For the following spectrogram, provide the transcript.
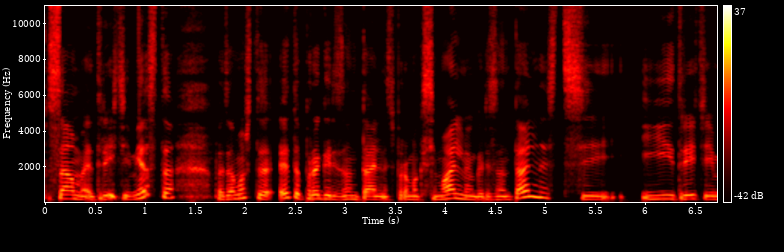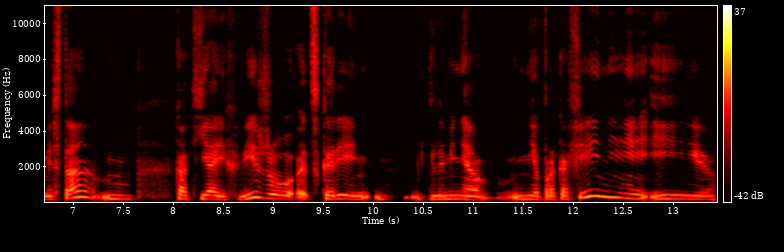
самое третье место, потому что это про горизонтальность, про максимальную горизонтальность. И третье места, как я их вижу, это скорее для меня не про кофейни и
